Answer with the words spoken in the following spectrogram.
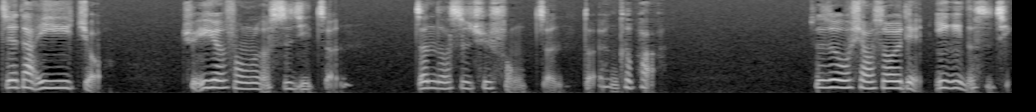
直接打一一九，去医院缝了十几针，真的是去缝针，对，很可怕。这是我小时候有点阴影的事情。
